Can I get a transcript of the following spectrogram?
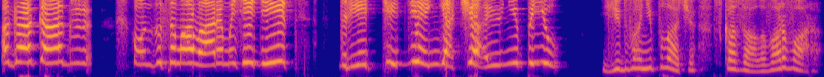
«Ага, как же! Он за самоваром и сидит! Третий день я чаю не пью!» Едва не плача, сказала Варвара.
